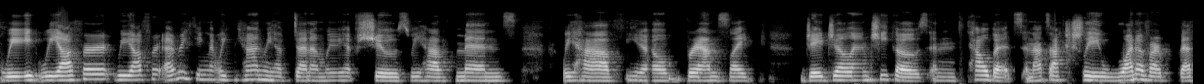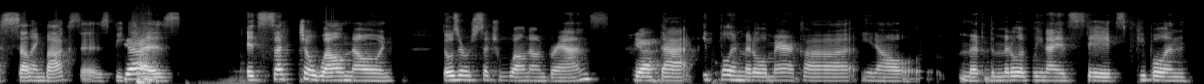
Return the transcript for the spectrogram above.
we we offer we offer everything that we can. We have denim, we have shoes, we have men's, we have you know brands like J. Jill and Chico's and Talbots, and that's actually one of our best selling boxes because yeah. it's such a well known. Those are such well known brands yeah. that people in middle America, you know, the middle of the United States, people in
